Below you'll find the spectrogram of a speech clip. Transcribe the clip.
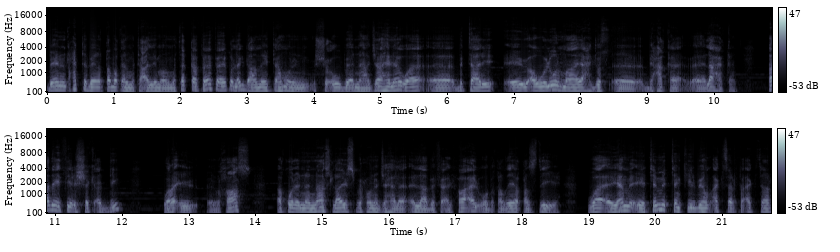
بين حتى بين الطبقة المتعلمة والمثقفة فيقول لك دائما يتهمون الشعوب بأنها جاهلة وبالتالي يؤولون ما يحدث بحقها لاحقا. هذا يثير الشك عندي ورأيي الخاص. أقول أن الناس لا يصبحون جهلة إلا بفعل فاعل وبقضية قصدية ويتم التنكيل بهم أكثر فأكثر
